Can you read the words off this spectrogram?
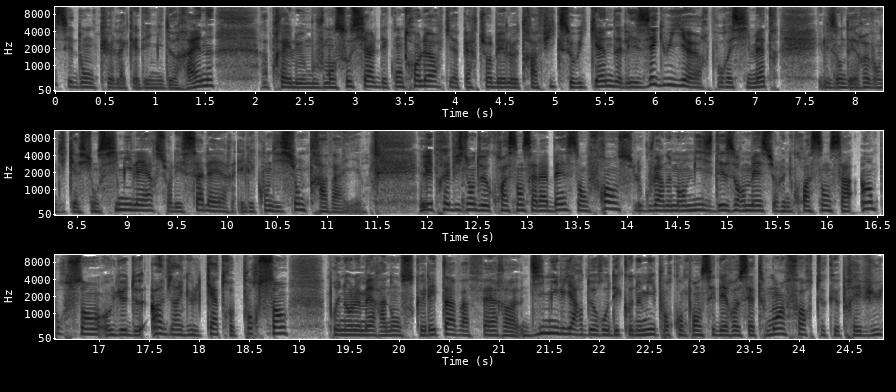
C'est donc l'Académie de Rennes. Après le mouvement social des contrôleurs qui a perturbé le trafic ce week-end, les aiguilleurs pourraient s'y mettre. Ils ont des revendications similaires sur les salaires et les conditions de travail. Les prévisions de croissance à la baisse en France, le gouvernement mise désormais sur une croissance à 1% au lieu de 1,4%. Bruno Le Maire annonce que l'État va faire 10 milliards d'euros d'économies pour compenser des recettes moins fortes que prévues.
